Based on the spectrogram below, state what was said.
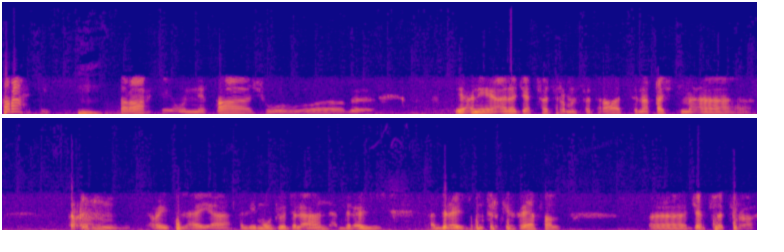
صراحتي. صراحتي والنقاش و يعني أنا جت فترة من الفترات تناقشت مع رئيس الهيئة اللي موجود الآن عبد العزيز عبد العزيز بن تركي الفيصل. آه، جت فترة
